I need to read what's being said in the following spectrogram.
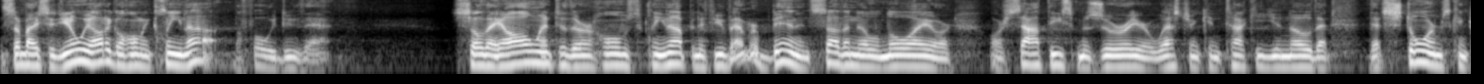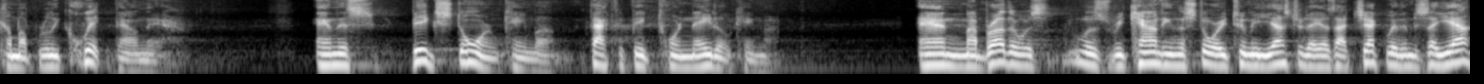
And somebody said, you know, we ought to go home and clean up before we do that. So they all went to their homes to clean up. And if you've ever been in southern Illinois or, or southeast Missouri or western Kentucky, you know that, that storms can come up really quick down there. And this big storm came up. In fact, a big tornado came up. And my brother was, was recounting the story to me yesterday as I checked with him to say, Yeah,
